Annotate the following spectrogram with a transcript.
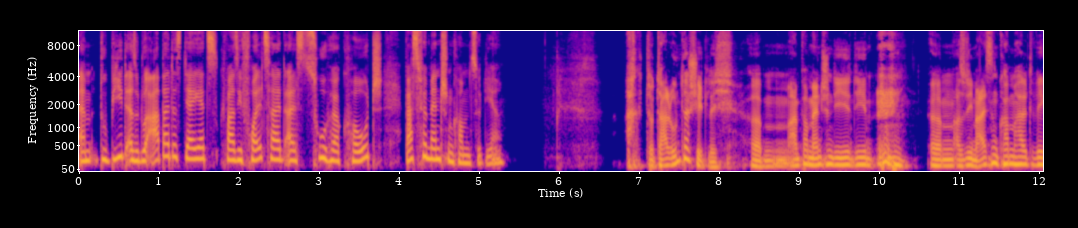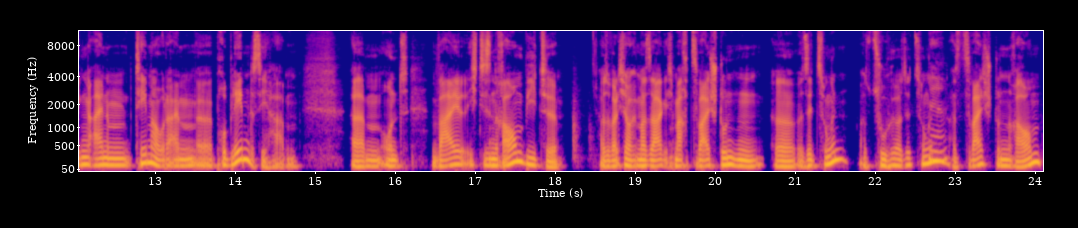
Ähm, du biet, also du arbeitest ja jetzt quasi Vollzeit als Zuhörcoach. Was für Menschen kommen zu dir? Ach, total unterschiedlich. Ähm, einfach Menschen, die, die ähm, also die meisten kommen halt wegen einem Thema oder einem äh, Problem, das sie haben. Ähm, und weil ich diesen Raum biete, Also weil ich auch immer sage, ich mache zwei Stunden äh, Sitzungen, also Zuhörsitzungen, Ja. also zwei Stunden Raum,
